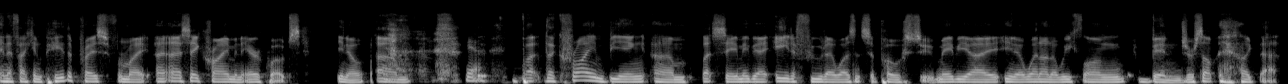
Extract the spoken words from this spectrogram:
And if I can pay the price for my, I say crime in air quotes, you know um, yeah. but the crime being um, let's say maybe i ate a food i wasn't supposed to. Maybe i you know went on a week long binge or something like that.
